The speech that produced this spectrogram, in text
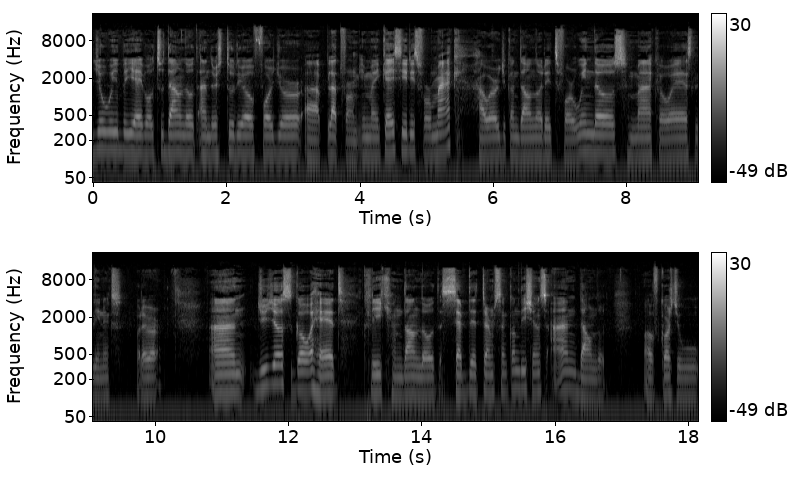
you will be able to download Android Studio for your uh, platform. In my case it is for Mac, however you can download it for Windows, Mac OS, Linux, whatever. And you just go ahead, click on download, accept the terms and conditions and download. Of course you,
